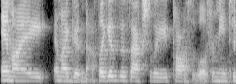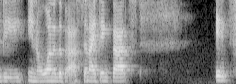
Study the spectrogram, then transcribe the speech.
am I am I good enough? Like, is this actually possible for me to be, you know, one of the best? And I think that's it's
